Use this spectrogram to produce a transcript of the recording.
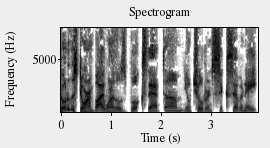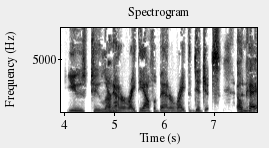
go to the store and buy one of those books that um, you know children six, seven, eight use to learn how to write the alphabet or write the digits. Okay.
